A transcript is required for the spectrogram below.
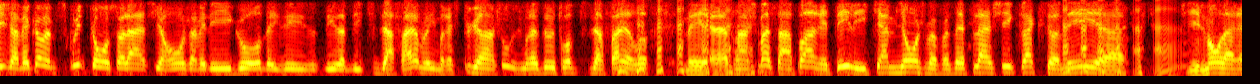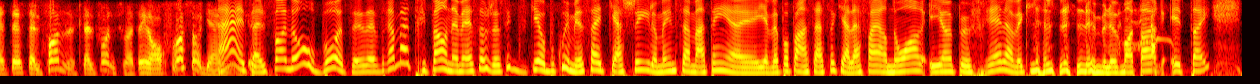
Sais, j'avais comme un petit bruit de consolation. J'avais des gourdes, des, des, des- des petites affaires. Là, il me reste plus grand-chose. Il me reste deux, trois petites affaires. là. Mais euh, franchement, ça n'a pas arrêté. Les camions, je me faisais flasher, klaxonner. euh, puis le monde arrêtait. C'était le fun. C'était le fun ce matin. On refera ça, gang. Ah, c'est le fun au bout. C'est vraiment trippant. On aimait ça. Je sais que Dicky a beaucoup aimé ça être caché. là. Même ce matin, euh, il n'avait pas pensé à ça qu'il allait faire noir et un peu frais là, avec le, le- le- le moteur éteint. Puis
